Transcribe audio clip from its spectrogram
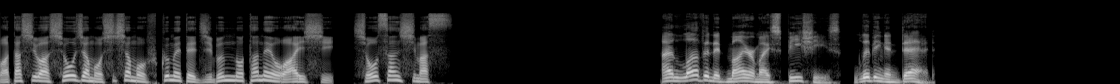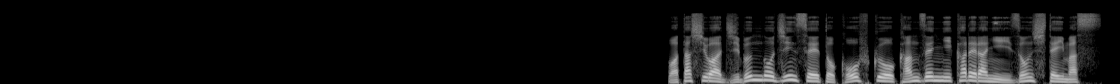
私は少女も死者も含めて自分の種を愛し、称賛します。I love and admire my species, living and dead. 私は自分の人生と幸福を完全に彼らに依存しています。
